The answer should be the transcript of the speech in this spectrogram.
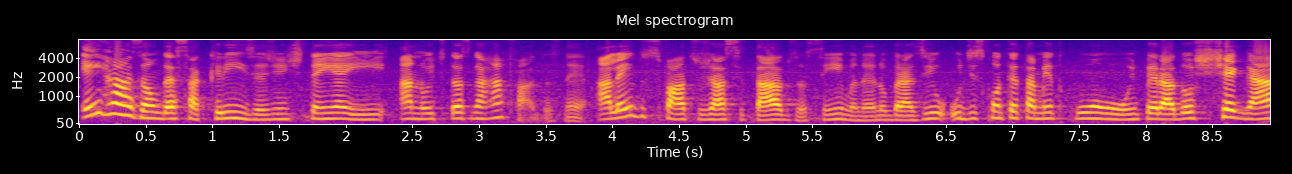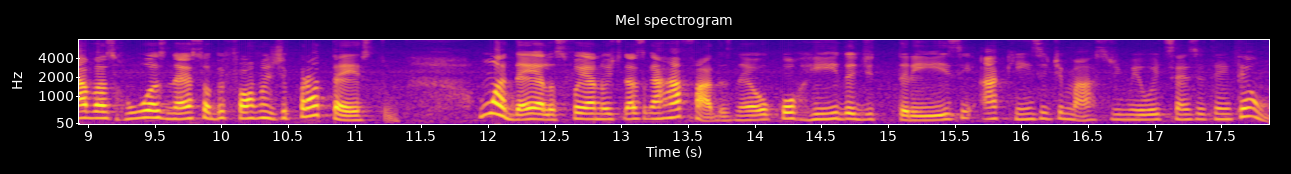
Em razão dessa crise, a gente tem aí a Noite das Garrafadas, né? Além dos fatos já citados acima, né, no Brasil, o descontentamento com o imperador chegava às ruas, né, sob formas de protesto. Uma delas foi a Noite das Garrafadas, né, ocorrida de 13 a 15 de março de 1831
